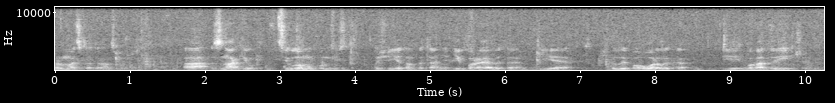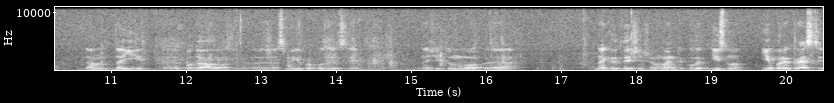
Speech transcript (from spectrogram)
громадського транспорту, а знаків в цілому по місту. Тому є там питання і Поребита, є Пилипа Орлика і багато інших. Там ДАІ е, подало е, свої пропозиції. Значить, тому е, найкритичніші моменти, коли дійсно є перехрестя,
